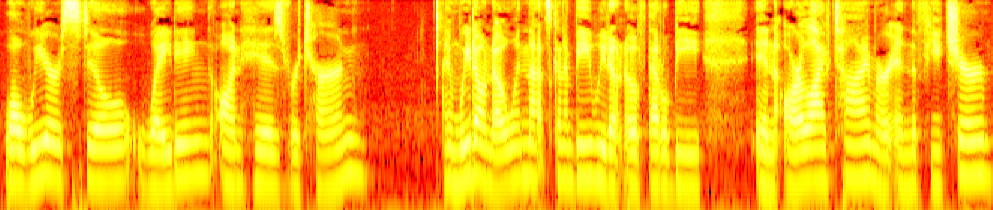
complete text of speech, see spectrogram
while we are still waiting on his return, and we don't know when that's going to be, we don't know if that'll be in our lifetime or in the future.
